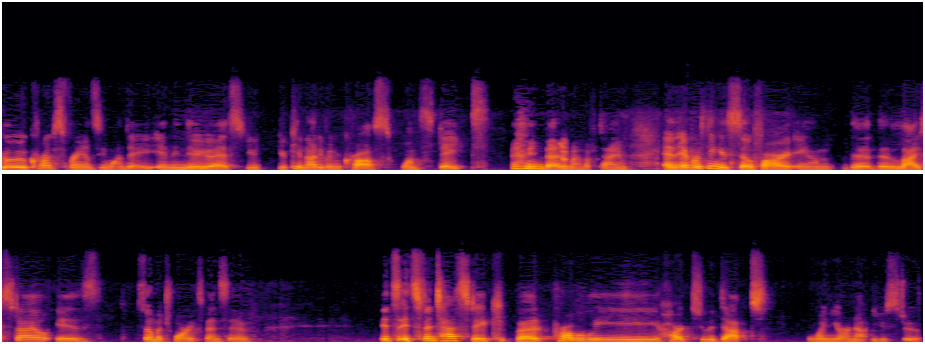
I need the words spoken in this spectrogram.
go across France in one day. And in the US you you cannot even cross one state in that Yep. amount of time. And everything is so far and the the lifestyle is so much more expensive. It's it's fantastic but probably hard to adapt when you're not used to.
